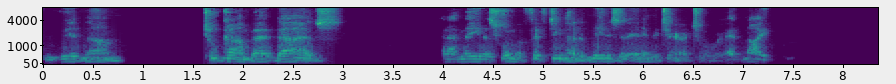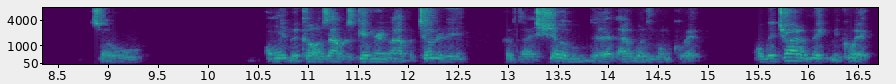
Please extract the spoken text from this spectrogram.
in Vietnam, two combat dives, and I made a swim of 1,500 meters in enemy territory at night. So only because I was given an opportunity because I showed that I wasn't going to quit. Oh, they tried to make me quit.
